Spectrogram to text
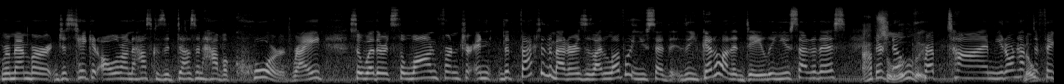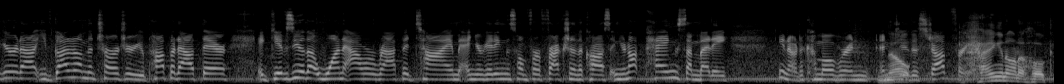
Remember, just take it all around the house because it doesn't have a cord, right? So whether it's the lawn furniture, and the fact of the matter is, is I love what you said, that you get a lot of daily use out of this. Absolutely. There's no prep time. You don't have nope. to figure it out. You've got it on the charger, you pop it out there, it gives you that one hour rapid time and you're getting this home for a fraction of the cost and you're not paying somebody you know, to come over and, and no. do this job for you. Hanging on a hook,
